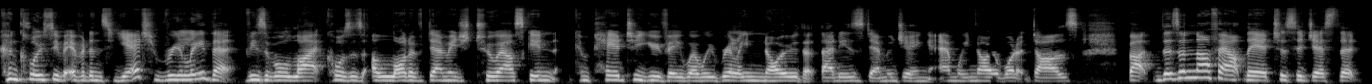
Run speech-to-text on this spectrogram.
conclusive evidence yet, really, that visible light causes a lot of damage to our skin compared to UV, where we really know that that is damaging and we know what it does. But there's enough out there to suggest that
